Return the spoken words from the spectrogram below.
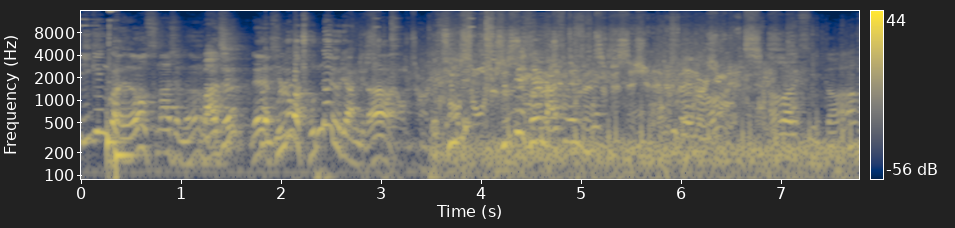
이긴 거예요. 스나셔는. 맞아요? 네, 블루가 존나 유리합니다. 준비 준비 되면 말씀해 주세요. 바로 하겠습니다.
